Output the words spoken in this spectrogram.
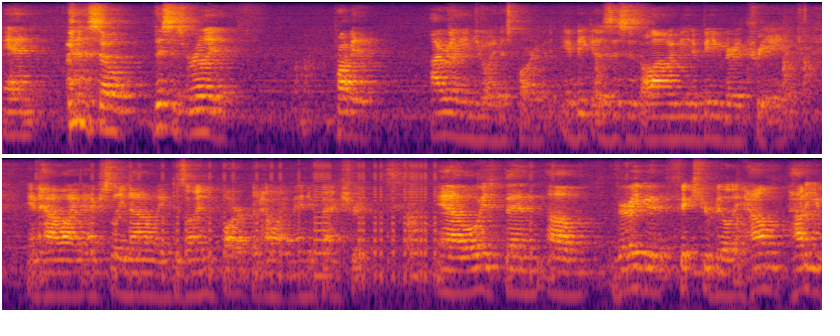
And so this is really probably, I really enjoy this part of it because this is allowing me to be very creative in how I actually not only design the part, but how I manufacture it. And I've always been um, very good at fixture building. How, how do you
